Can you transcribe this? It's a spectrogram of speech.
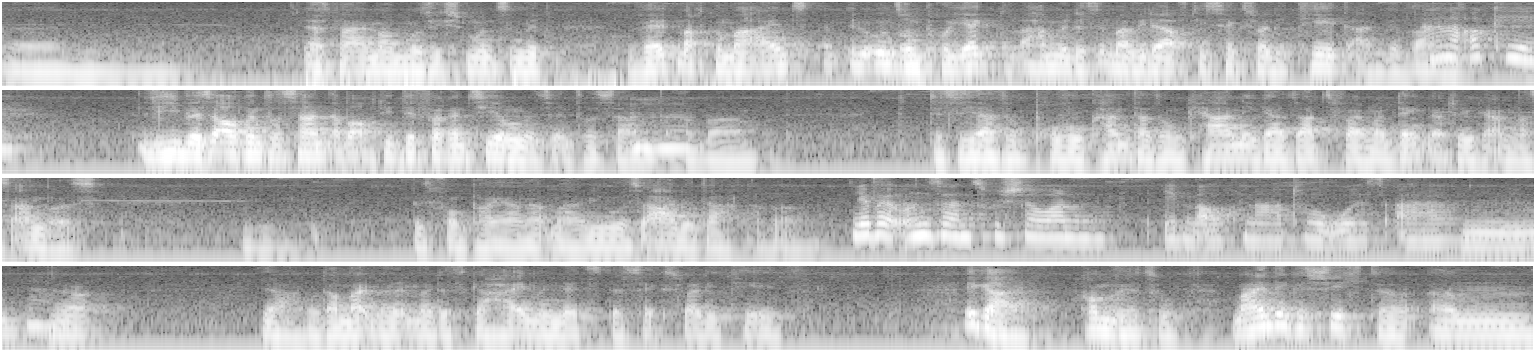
Ähm, erstmal einmal muss ich schmunzeln mit Weltmacht Nummer eins. In unserem Projekt haben wir das immer wieder auf die Sexualität angewandt. Ah, okay. Liebe ist auch interessant, aber auch die Differenzierung ist interessant. Mhm. Aber das ist ja so ein provokanter, so ein kerniger Satz, weil man denkt natürlich an was anderes. Bis vor ein paar Jahren hat man an die USA gedacht. Aber ja, bei unseren Zuschauern eben auch NATO, USA. Mhm, ja. ja. ja. und da meint man immer das geheime Netz der Sexualität. Egal, kommen wir zu. Meine Geschichte ähm,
